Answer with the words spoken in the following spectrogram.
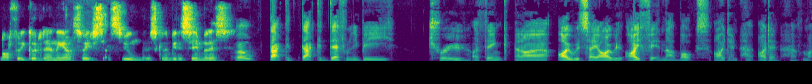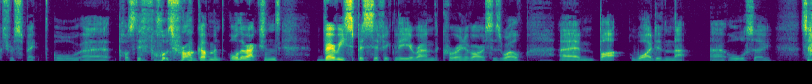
not very good at anything else? So you just assume that it's going to be the same with this. Well, that could that could definitely be true, I think, and I I would say I would I fit in that box. I don't have I don't have much respect or uh, positive thoughts for our government or their actions, very specifically around the coronavirus as well, um, but wider than that uh, also. So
